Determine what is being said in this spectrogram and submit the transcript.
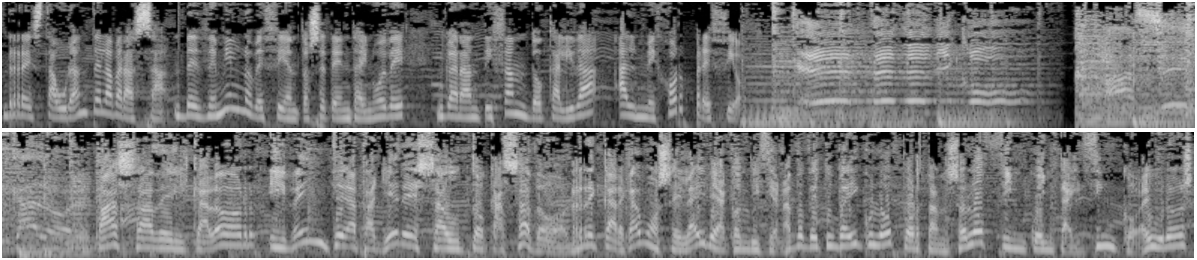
Restaurante La Brasa, desde 1979, garantizando calidad al mejor precio. Hace calor. Pasa del calor y vente a Talleres Autocasado. Recargamos el aire acondicionado de tu vehículo por tan solo 55 euros,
